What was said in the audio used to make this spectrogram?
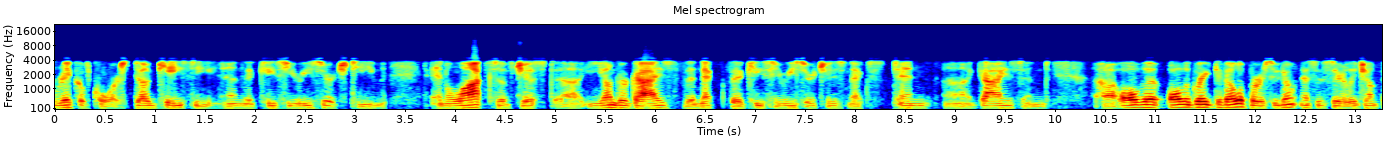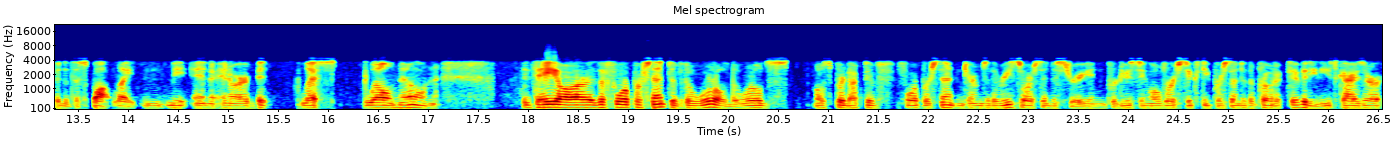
Rick, of course, Doug Casey, and the Casey Research team, and lots of just uh, younger guys. The next, the Casey Research's next ten uh, guys, and uh, all the all the great developers who don't necessarily jump into the spotlight and and, and are a bit less well known. They are the four percent of the world, the world's most productive 4% in terms of the resource industry and producing over 60% of the productivity. These guys are,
